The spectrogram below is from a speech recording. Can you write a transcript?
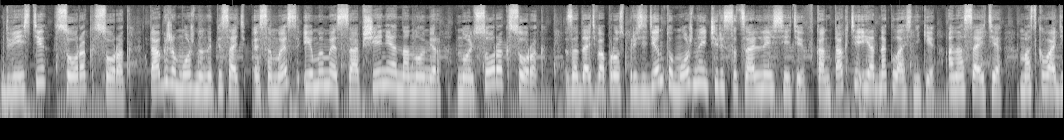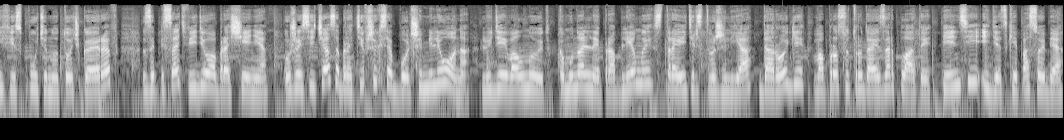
200 40 40. Также можно написать смс и ммс сообщения на номер 040 40. Задать вопрос президенту можно и через социальные сети ВКонтакте и Одноклассники, а на сайте москва-путину.рф записать видеообращение. Уже сейчас обратившихся больше миллиона. Людей волнуют коммунальные проблемы, строительство жилья, дороги, вопросы труда и зарплаты, пенсии и детские пособия.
